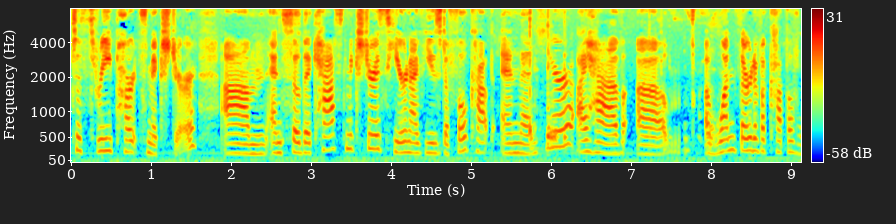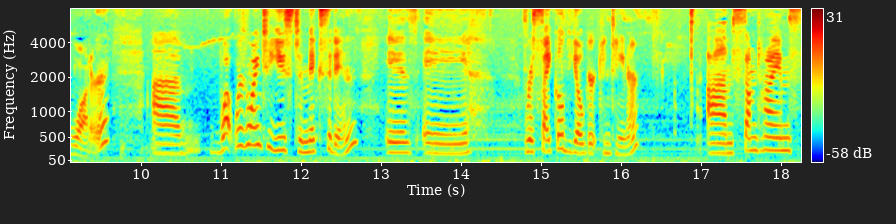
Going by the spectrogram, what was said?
to three parts mixture. Um, and so the cast mixture is here, and I've used a full cup. And then here I have um, a one third of a cup of water. Um, what we're going to use to mix it in is a recycled yogurt container. Um, sometimes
